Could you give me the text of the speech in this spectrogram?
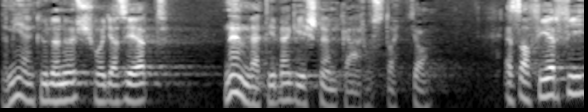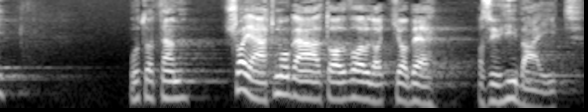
De milyen különös, hogy azért nem veti meg és nem kárhoztatja. Ez a férfi, mutatnám, saját maga által vallatja be az ő hibáit.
